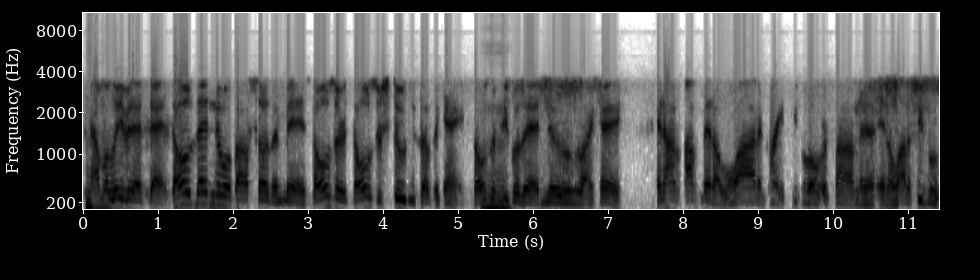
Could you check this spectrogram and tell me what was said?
Mm-hmm. I'm gonna leave it at that. Those that knew about Southern Miss, those are those are students of the game. Those mm-hmm. are people that knew, like, hey. And I've I've met a lot of great people over time, and, and a lot of people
